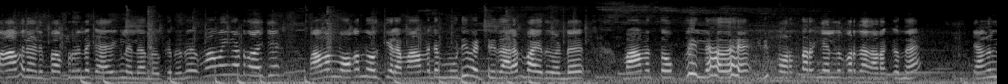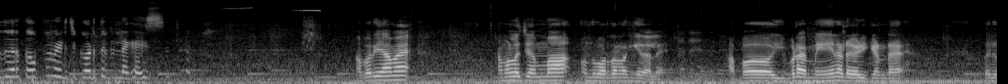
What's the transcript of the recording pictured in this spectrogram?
മാമനാണ് ഇപ്പൊ അപ്പുറത്തിന്റെ കാര്യങ്ങളെല്ലാം നോക്കുന്നത്. മാമ ഇങ്ങോട്ട് നോക്കി മാമൻ മുഖം നോക്കിയല്ല. മാമന്റെ മുടി വെട്ടി തലമ്പായത് കൊണ്ട് മാമൻ തൊപ്പില്ലാതെ ഇനി പുറത്തിറങ്ങിയാലെന്ന് പറഞ്ഞാ നടക്കുന്നത് ഞങ്ങൾ ഇതുവരെ തൊപ്പി മേടിച്ച് കൊടുത്തിട്ടില്ല ഗൈസ് അപ്പോൾ അറിയാമേ നമ്മളെ ചെമ്മ ഒന്ന് പുറത്തിറങ്ങിയതല്ലേ? അപ്പോൾ ഇവിടെ മെയിനായിട്ട് കഴിക്കേണ്ട? ഒരു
